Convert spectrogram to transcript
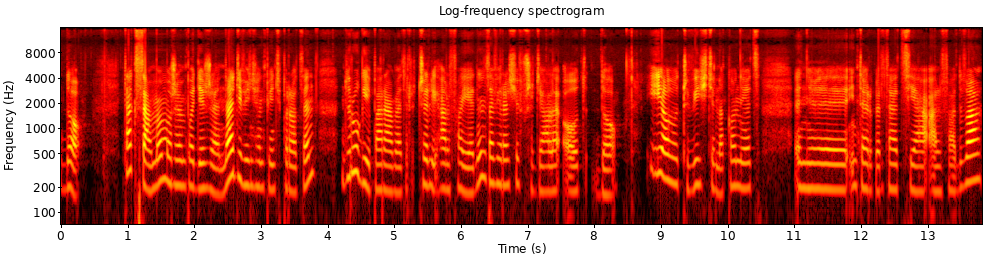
do. Tak samo możemy powiedzieć, że na 95% drugi parametr, czyli alfa 1, zawiera się w przedziale od do. I oczywiście na koniec interpretacja alfa 2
